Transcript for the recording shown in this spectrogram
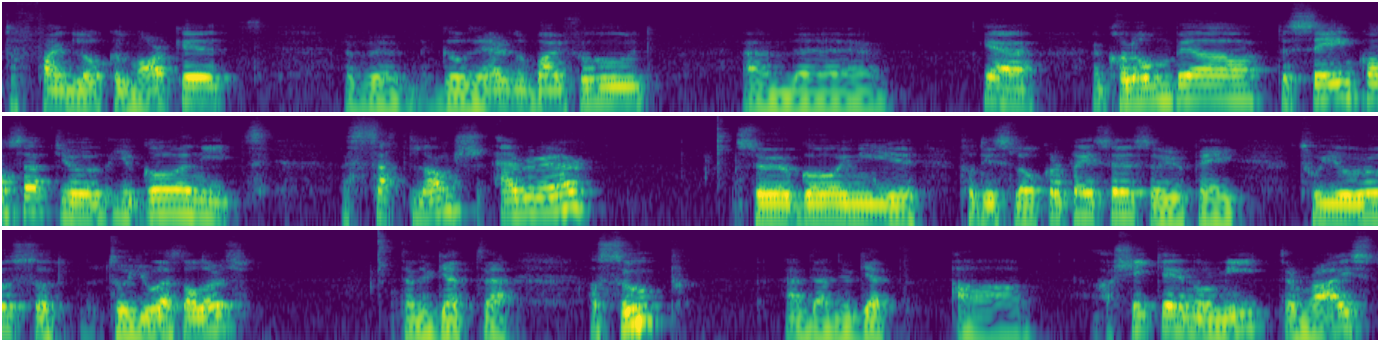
to find local market, go there and buy food, and uh, yeah, and Colombia, the same concept. You you go and eat a set lunch everywhere. So you go and eat to these local places. So you pay two euros or two US dollars. Then you get uh, a soup, and then you get uh, chicken or meat and rice.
